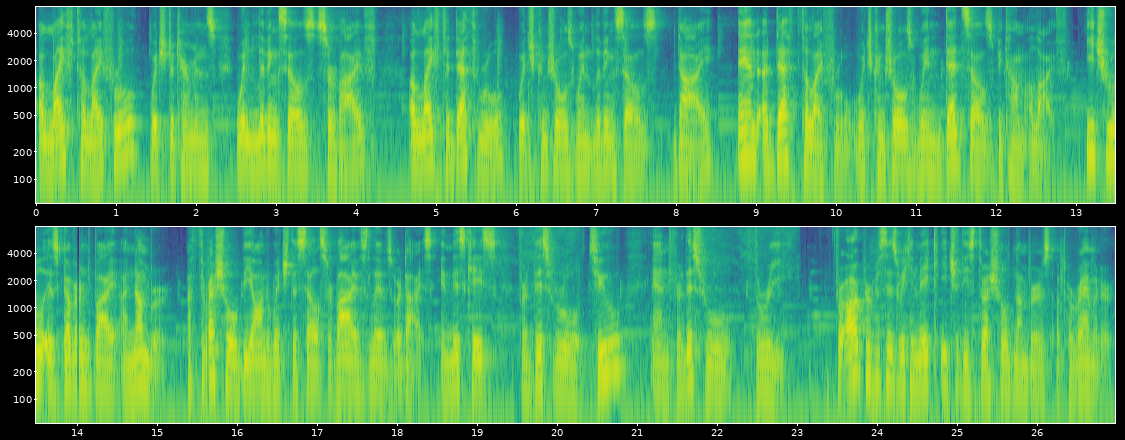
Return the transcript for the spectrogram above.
A life-to-life -life rule, which determines when living cells survive, a life-to-death rule, which controls when living cells die, and a death-to-life rule, which controls when dead cells become alive. Each rule is governed by a number, a threshold beyond which the cell survives, lives, or dies. In this case, for this rule 2, and for this rule 3. For our purposes, we can make each of these threshold numbers a parameter,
